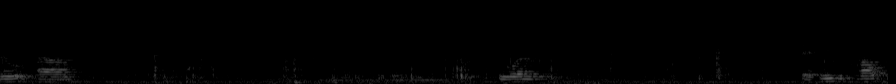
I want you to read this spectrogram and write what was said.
who, um, who was basically tell,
